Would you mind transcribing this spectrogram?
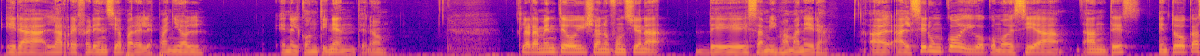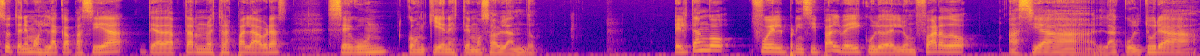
era la referencia para el español en el continente, ¿no? Claramente hoy ya no funciona de esa misma manera. Al, ser un código, como decía antes, en todo caso tenemos la capacidad de adaptar nuestras palabras según con quién estemos hablando. El tango fue el principal vehículo del lunfardo hacia la cultura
